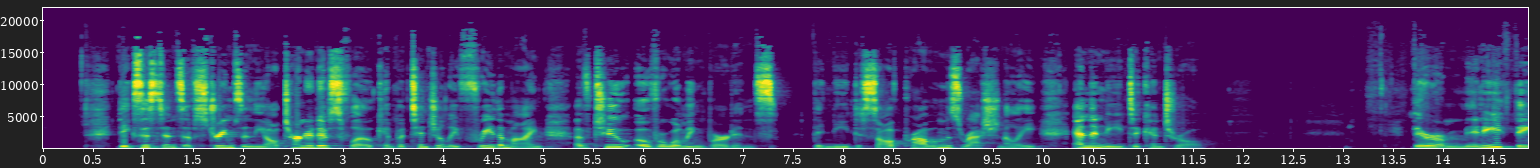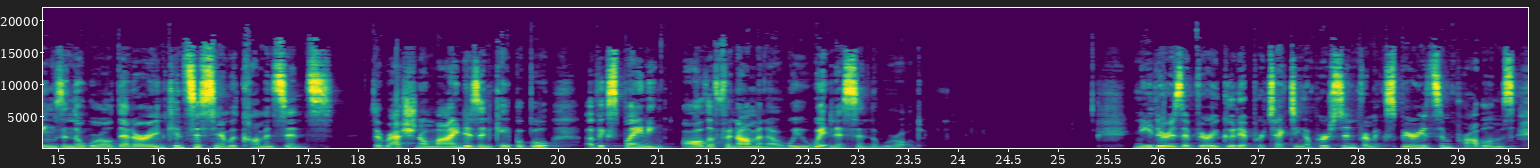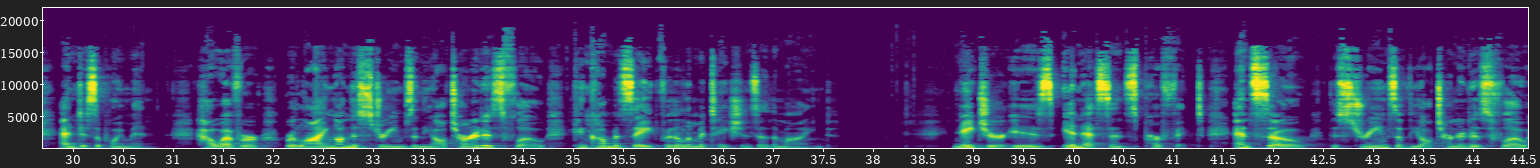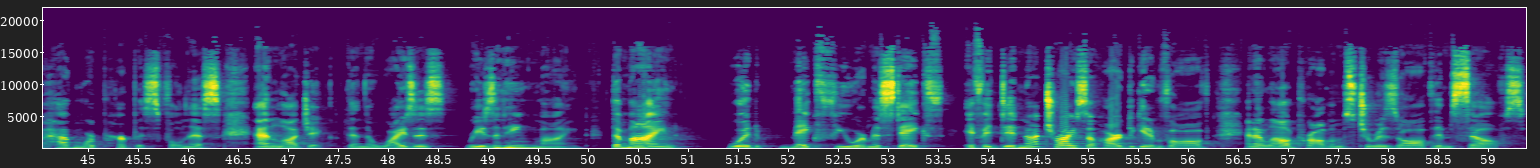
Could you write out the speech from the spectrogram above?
The existence of streams in the alternatives flow can potentially free the mind of two overwhelming burdens the need to solve problems rationally and the need to control. There are many things in the world that are inconsistent with common sense. The rational mind is incapable of explaining all the phenomena we witness in the world. Neither is it very good at protecting a person from experiencing problems and disappointment. However, relying on the streams in the alternatives flow can compensate for the limitations of the mind. Nature is, in essence, perfect, and so the streams of the alternatives flow have more purposefulness and logic than the wisest reasoning mind. The mind would make fewer mistakes if it did not try so hard to get involved and allowed problems to resolve themselves.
